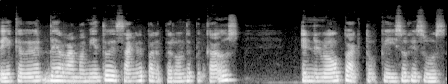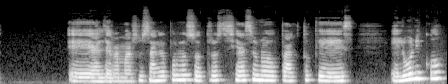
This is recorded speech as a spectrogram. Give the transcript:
Tenía que haber derramamiento de sangre para perdón de pecados. En el nuevo pacto que hizo Jesús, eh, al derramar su sangre por nosotros, se hace un nuevo pacto que es el único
